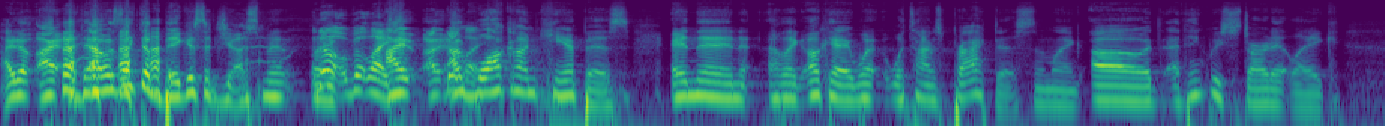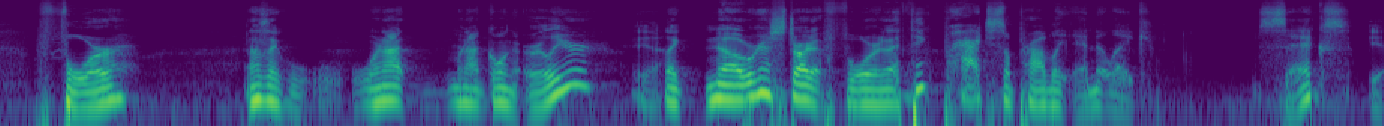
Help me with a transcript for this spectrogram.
I know. I, that was like the biggest adjustment. No, but, like- I, I, but, I like- walk on campus and then I'm like, okay, what what time's practice? I'm like, oh, I think we start at like four. And I was like, we're not we're not going earlier. Yeah. Like, no, we're gonna start at four, and I think practice will probably end at like six. Yeah.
